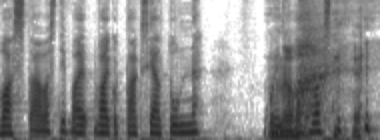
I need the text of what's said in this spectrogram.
vastaavasti vai vaikuttaako siellä tunne kuinka no, vahvasti?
